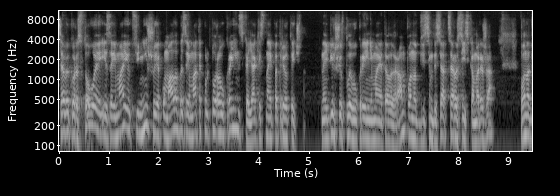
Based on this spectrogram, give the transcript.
Це використовує і займає цю нішу, яку мала би займати культура українська, якісна і патріотична. Найбільший вплив в Україні має Телеграм, понад 80 – це російська мережа, понад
